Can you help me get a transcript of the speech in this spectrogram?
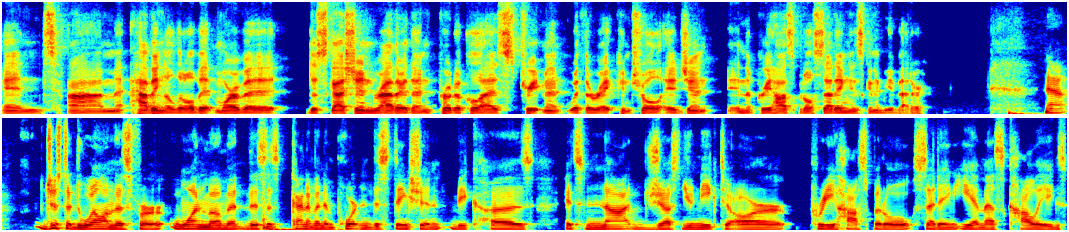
and um, having a little bit more of a discussion rather than protocolized treatment with a rate control agent in the pre-hospital setting is going to be better. Now, just to dwell on this for one moment, this is kind of an important distinction because it's not just unique to our pre-hospital setting EMS colleagues.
